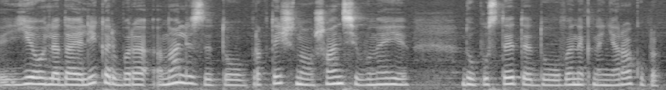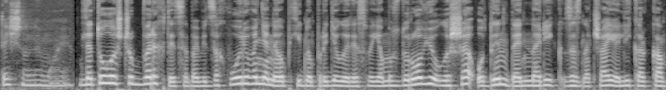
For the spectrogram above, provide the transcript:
її оглядає лікар, бере аналізи, то практично шансів у неї допустити до виникнення раку практично немає. Для того, щоб берегти себе від захворювання, необхідно приділити своєму здоров'ю лише один день на рік, зазначає лікарка.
